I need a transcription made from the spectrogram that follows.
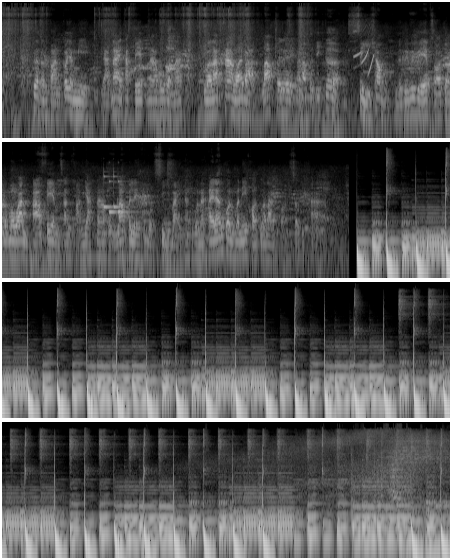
เสื้อสันฟานก็ยังมีอยากได้ทักเฟซนะครับทุกคนนะตัวละ 500 บาทรับไปเลยนะครับสติกเกอร์ 4 ช่องหรือ w w w สจลมวันพาเฟมสันขวานยักษ์นะครับผมรับไปเลยทั้งหมด 4 ใบนะทุกคนนะไปแล้วทุกคนวันนี้ขอตัวลาก่อนสวัสดีครับ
